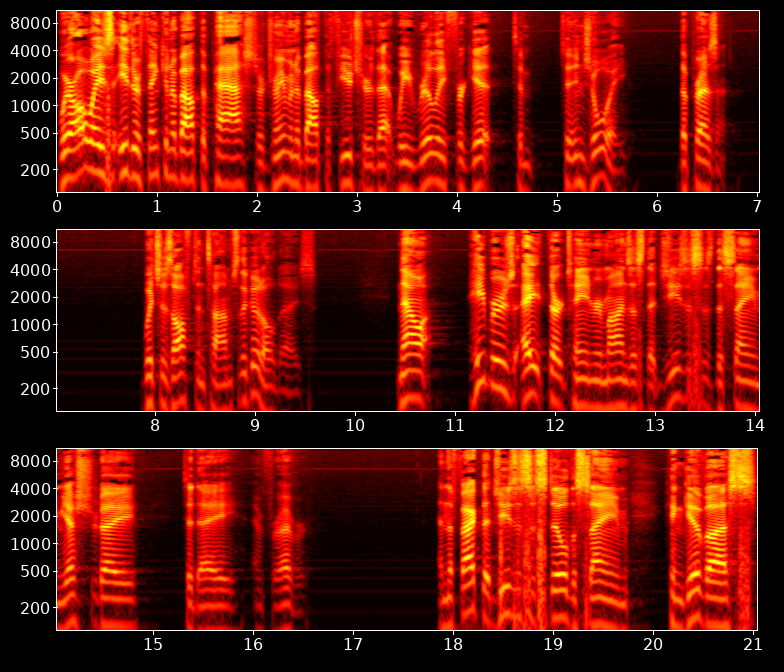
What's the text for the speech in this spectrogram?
We're always either thinking about the past or dreaming about the future that we really forget to, to enjoy the present, which is oftentimes the good old days. Now, Hebrews 8:13 reminds us that Jesus is the same yesterday, today, and forever. And the fact that Jesus is still the same can give us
